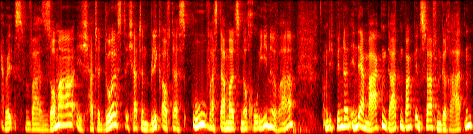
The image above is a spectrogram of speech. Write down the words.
Aber es war Sommer, ich hatte Durst, ich hatte einen Blick auf das U, was damals noch Ruine war. Und ich bin dann in der Markendatenbank ins Surfen geraten.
